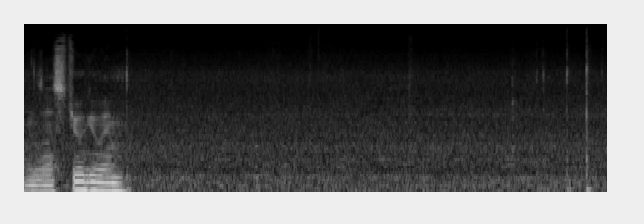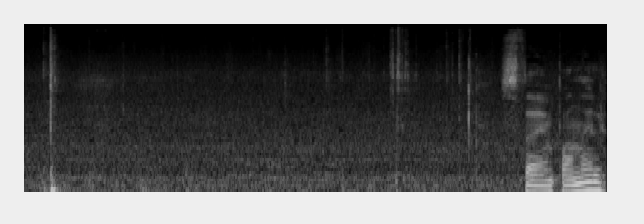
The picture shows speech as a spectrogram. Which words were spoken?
застегиваем. Ставим панель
